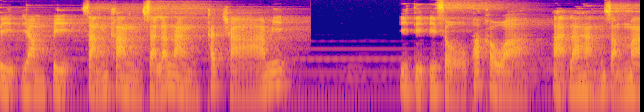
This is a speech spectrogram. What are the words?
ติยัมปิสังฆังสารนังคัจฉามิ อิติปิโสภควาอะระหังสัมมา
